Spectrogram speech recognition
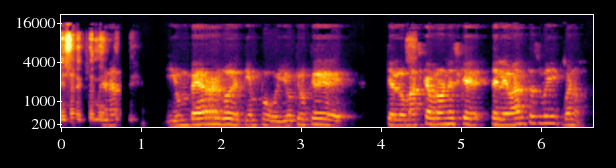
Exactamente. Y un vergo de tiempo, güey. Yo creo que, que lo más cabrón es que te levantas, güey. Bueno,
